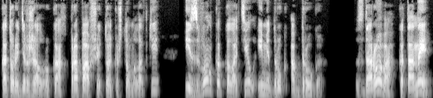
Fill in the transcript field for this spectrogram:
который держал в руках пропавшие только что молотки и звонко колотил ими друг об друга. «Здорово, катаны!»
